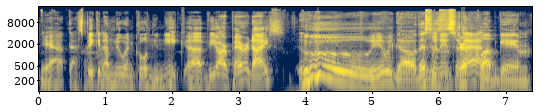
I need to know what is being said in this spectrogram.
Yeah, that's Speaking of new and cool and unique, uh, VR Paradise. Ooh, here we go. This Went is a strip that. club game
